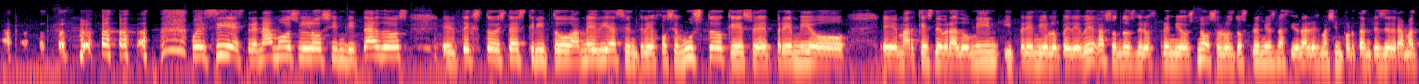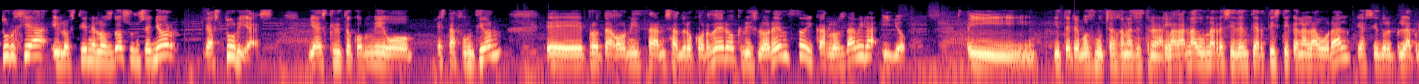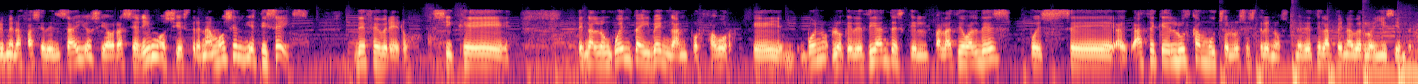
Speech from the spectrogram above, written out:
Pues sí, estrenamos Los Invitados. El texto está escrito a medias entre José Busto, que es eh, premio eh, Marqués de Bradomín, y premio Lope de Vega. Son dos de los premios, no, son los dos premios nacionales más importantes de dramaturgia y los tiene los dos un señor de Asturias. Y ha escrito conmigo esta función. Eh, protagonizan Sandro Cordero, Cris Lorenzo y Carlos Dávila y yo. Y, tenemos muchas ganas de estrenar. La ha ganado una residencia artística en la laboral, que ha sido la primera fase de ensayos, y ahora seguimos y estrenamos el 16 de febrero. Así que ténganlo en cuenta y vengan, por favor. Que, bueno, lo que decía antes, que el Palacio Valdés pues, eh, hace que luzcan mucho los estrenos. Merece la pena verlo allí siempre.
